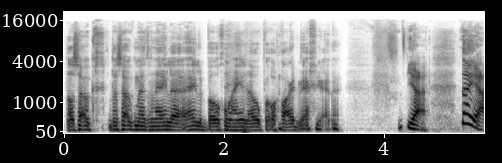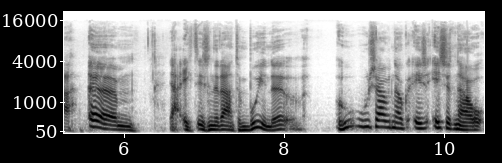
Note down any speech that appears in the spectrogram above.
dan zou ik, dan zou ik met een hele, hele boog omheen lopen of hard wegrennen. Ja, nou ja, ehm, ja, het is inderdaad een boeiende. Hoe, hoe zou het nou, is, is het nou,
